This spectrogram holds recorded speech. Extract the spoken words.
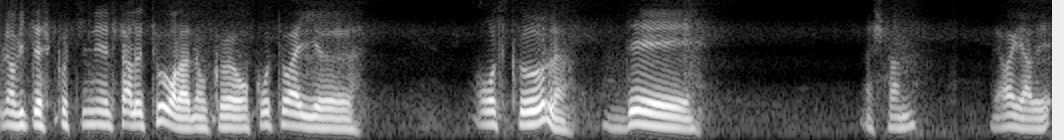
voulais en vitesse continuer de faire le tour là, donc euh, on côtoie euh, Old School des ashrams. Et regardez.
